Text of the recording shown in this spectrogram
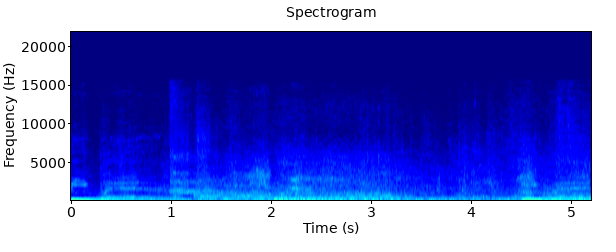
Beware. Beware.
